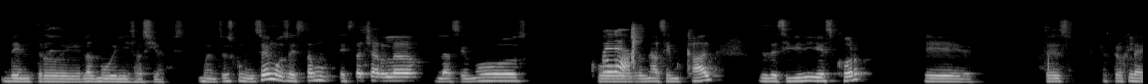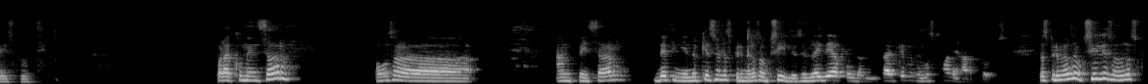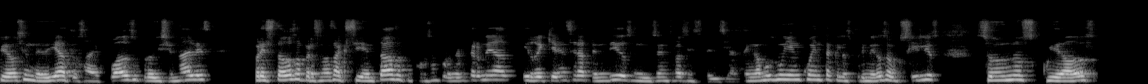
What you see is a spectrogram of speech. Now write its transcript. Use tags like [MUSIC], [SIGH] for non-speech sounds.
dentro de las movilizaciones. Bueno, entonces comencemos. Esta, esta charla la hacemos con ASEMCAL desde CBD Corp. Eh, entonces, espero que la disfruten. Para comenzar, vamos a, a empezar definiendo qué son los primeros auxilios. Es la idea fundamental que tenemos que manejar todos. Los primeros auxilios son unos cuidados inmediatos, adecuados y provisionales prestados a personas accidentadas o que cursan por una enfermedad y requieren ser atendidos en un centro asistencial. Tengamos muy en cuenta que los primeros auxilios son unos cuidados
